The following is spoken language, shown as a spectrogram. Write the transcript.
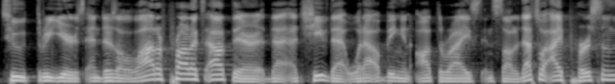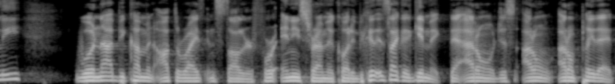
two, three years. And there's a lot of products out there that achieve that without being an authorized installer. That's why I personally will not become an authorized installer for any ceramic coating because it's like a gimmick that I don't just I don't I don't play that.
